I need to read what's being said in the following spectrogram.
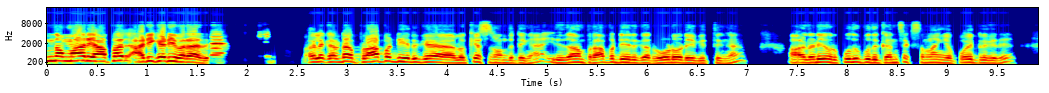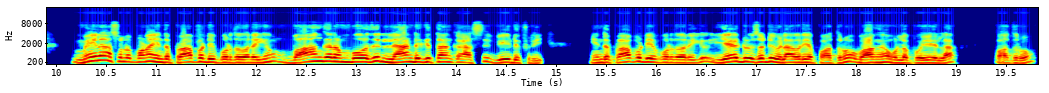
இந்த மாதிரி ஆஃபர் அடிக்கடி வராது. அதில் கரெக்டாக ப்ராப்பர்ட்டி இருக்க லொக்கேஷன் வந்துட்டுங்க. இதுதான் ப்ராப்பர்ட்டி இருக்க ரோடோடைய வித்துங்க ஆல்ரெடி ஒரு புது புது கன்ஸ்ட்ரக்ஷன்லாம் இங்கே போயிட்டு இருக்குது மெயினாக சொல்லப்போனால் இந்த ப்ராப்பர்ட்டி பொறுத்த வரைக்கும் வாங்குற போது லேண்டுக்கு தான் காசு வீடு ஃப்ரீ. இந்த ப்ராப்பர்ட்டியை பொறுத்த வரைக்கும் ஏ டு செட் விலாவரியாக பார்த்துருவோம் வாங்க உள்ளே போய் எல்லாம் பார்த்துருவோம்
